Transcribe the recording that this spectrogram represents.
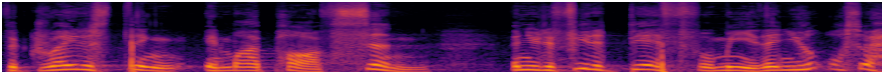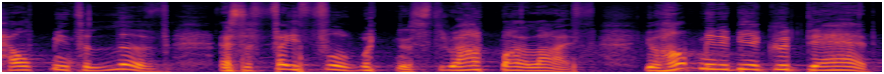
the greatest thing in my path, sin, and you defeated death for me, then you'll also help me to live as a faithful witness throughout my life. You'll help me to be a good dad.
